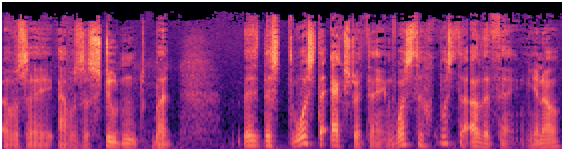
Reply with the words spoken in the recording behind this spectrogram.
I was a I was a student, but there's, there's, what's the extra thing? What's the what's the other thing? You know.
